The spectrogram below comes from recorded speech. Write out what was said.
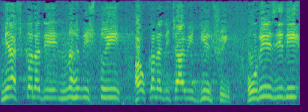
میاشت کله دی نهه ویشت وی او کله دی چا وی دیرش وی وریځی دی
